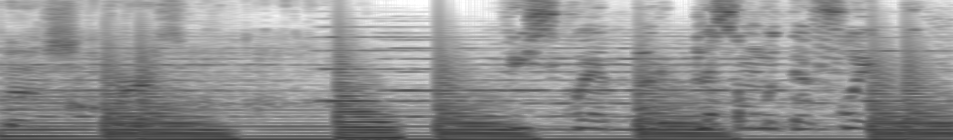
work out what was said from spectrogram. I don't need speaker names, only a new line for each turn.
Murders.
V square, but bless him with that flick.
